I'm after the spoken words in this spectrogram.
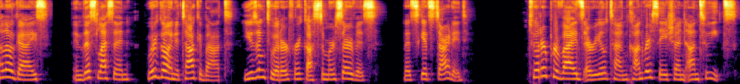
Hello guys! In this lesson, we're going to talk about using Twitter for customer service. Let's get started. Twitter provides a real-time conversation on tweets.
